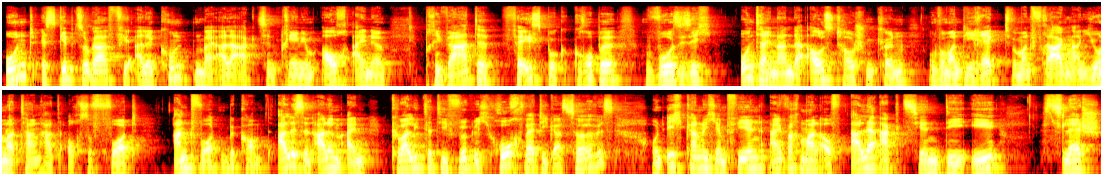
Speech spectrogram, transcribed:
und es gibt sogar für alle Kunden bei aller Aktien Premium auch eine private Facebook-Gruppe, wo sie sich untereinander austauschen können und wo man direkt, wenn man Fragen an Jonathan hat, auch sofort Antworten bekommt. Alles in allem ein qualitativ wirklich hochwertiger Service und ich kann euch empfehlen, einfach mal auf alleaktien.de slash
